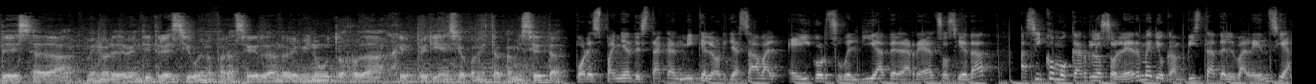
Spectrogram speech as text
de esa edad, menores de 23, y bueno, para seguir dándole minutos, rodaje, experiencia con esta camiseta. Por España destacan Miquel Oryazábal e Igor Subeldía de la Real Sociedad, así como Carlos Soler, mediocampista del Valencia.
